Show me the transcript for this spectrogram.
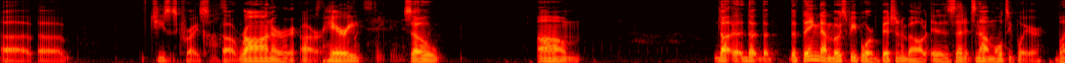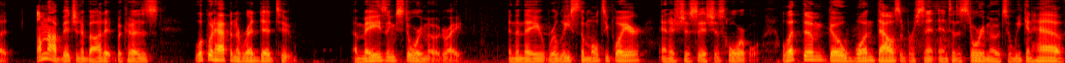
uh, uh, Jesus Christ, uh, Ron or or Harry. So, um, the, the the the thing that most people are bitching about is that it's not multiplayer, but I'm not bitching about it because look what happened to Red Dead 2. Amazing story mode, right? And then they released the multiplayer and it's just it's just horrible. Let them go 1000% into the story mode so we can have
